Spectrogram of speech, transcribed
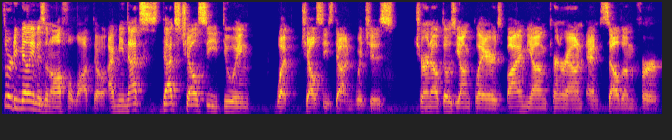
Thirty million is an awful lot, though. I mean, that's that's Chelsea doing what Chelsea's done, which is churn out those young players, buy them young, turn around and sell them for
